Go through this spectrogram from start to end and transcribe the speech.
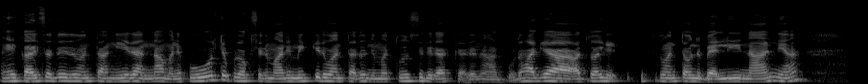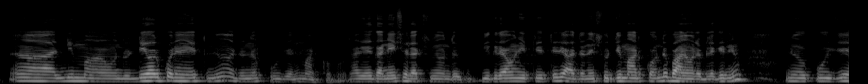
ಹಾಗೆ ಕಳಿಸೋದಿರುವಂಥ ನೀರನ್ನು ಮನೆ ಪೂರ್ತಿ ಪ್ರೋಕ್ಷಣೆ ಮಾಡಿ ಮಿಕ್ಕಿರುವಂಥದ್ದು ನಿಮ್ಮ ತುಳಸಿ ಗಿಡಕ್ಕೆ ಅದನ್ನು ಹಾಕ್ಬೋದು ಹಾಗೆ ಅದರೊಳಗೆ ಇಟ್ಟಿರುವಂಥ ಒಂದು ಬೆಳ್ಳಿ, ನಾಣ್ಯ ನಿಮ್ಮ ಒಂದು ದೇವರ ಕೊನೆ ಇತ್ತು ನೀವು ಅದನ್ನು ಪೂಜೆಯನ್ನು ಮಾಡ್ಕೋಬೋದು. ಹಾಗೆ ಗಣೇಶ ಲಕ್ಷ್ಮಿ ಒಂದು ವಿಗ್ರಹವನ್ನು ಇಟ್ಟಿರ್ತೀರಿ, ಅದನ್ನು ಶುದ್ಧಿ ಮಾಡಿಕೊಂಡು ಭಾನುವಾರ ಬೆಳಗ್ಗೆ ನೀವು ನೀವು ಪೂಜೆ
